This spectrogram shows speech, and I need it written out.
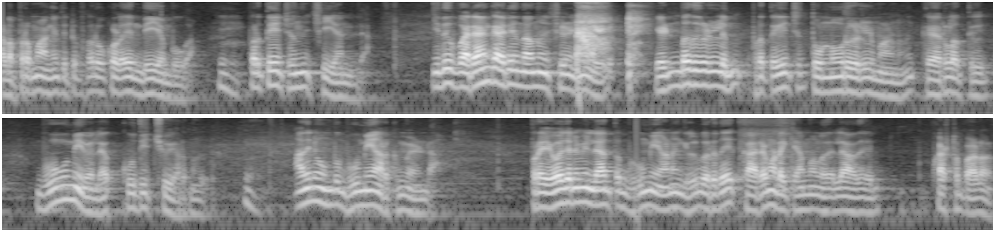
കടപ്പുറം വാങ്ങിച്ചിട്ട് ഫറൂഖ് കോളേജ് എന്ത് ചെയ്യാൻ പോവുക പ്രത്യേകിച്ചൊന്നും ചെയ്യാനില്ല. ഇത് വരാൻ കാര്യം എന്താണെന്ന് വെച്ച് കഴിഞ്ഞാൽ എൺപതുകളിലും പ്രത്യേകിച്ച് തൊണ്ണൂറുകളിലുമാണ് കേരളത്തിൽ ഭൂമി വില കുതിച്ചുയർന്നത്. അതിനു മുമ്പ് ഭൂമി ആർക്കും വേണ്ട. പ്രയോജനമില്ലാത്ത ഭൂമിയാണെങ്കിൽ വെറുതെ കരമടയ്ക്കാമെന്നുള്ളതല്ലാതെ കഷ്ടപ്പാടാണ്.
